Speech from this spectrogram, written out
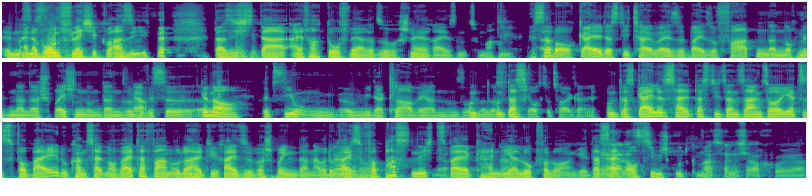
in Das meiner ist das- Wohnfläche quasi, dass ich da einfach doof wäre, so Schnellreisen zu machen. Ist aber Ähm, auch geil, dass die teilweise bei so Fahrten dann noch miteinander sprechen und dann so Ja. gewisse äh, Genau. Beziehungen irgendwie da klar werden und so. Und- ne? Das finde das- ich auch total geil. Und das Geile ist halt, dass die dann sagen, so, jetzt ist es vorbei, du kannst halt noch weiterfahren oder halt die Reise überspringen dann. Aber du Ja, weißt, genau. du verpasst nichts, Ja. weil kein Ja. Dialog verloren geht. Das ist halt das- auch ziemlich gut Das gemacht. finde ich auch cool, ja.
